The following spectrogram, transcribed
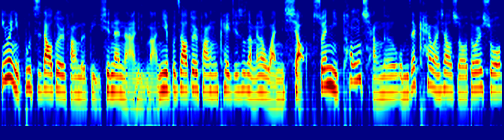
因为你不知道对方的底线在哪里嘛，你也不知道对方可以接受怎么样的玩笑，所以你通常呢，我们在开玩笑的时候都会说，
